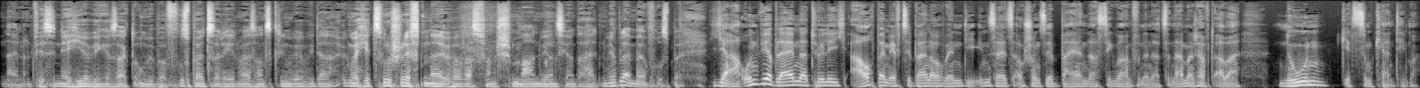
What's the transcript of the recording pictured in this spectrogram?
Nein, und wir sind ja hier, wie gesagt, um über Fußball zu reden, weil sonst kriegen wir wieder irgendwelche Zuschriften, äh, über was von Schmarrn wir uns hier unterhalten. Wir bleiben beim Fußball. Ja, und wir bleiben natürlich auch beim FC Bayern, auch wenn die Insights auch schon sehr Bayernlastig waren von der Nationalmannschaft. Aber nun geht's zum Kernthema.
